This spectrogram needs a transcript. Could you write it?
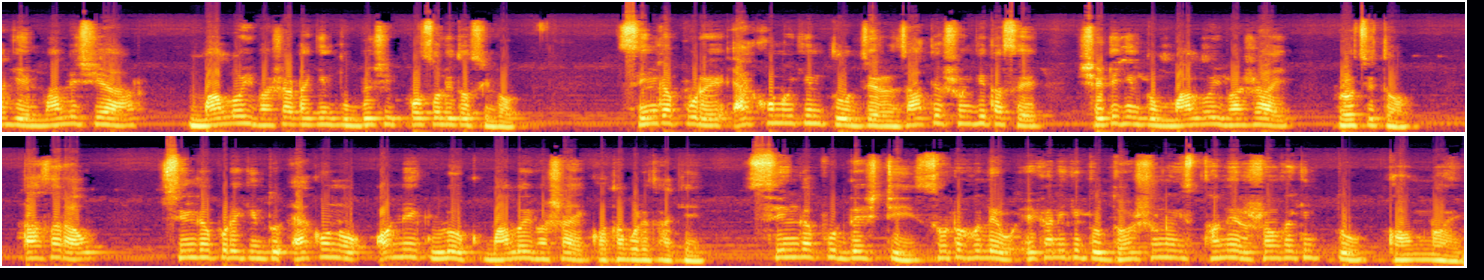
আগে মালয়েশিয়ার মালয় ভাষাটা কিন্তু বেশি প্রচলিত ছিল। সিঙ্গাপুরে এখনও কিন্তু যে জাতীয় সংগীত আছে, সেটি কিন্তু মালয় ভাষায় রচিত। তাছাড়াও সিঙ্গাপুরে কিন্তু এখনও অনেক লোক মালয় ভাষায় কথা বলে থাকে। সিঙ্গাপুর দেশটি ছোট হলেও এখানে কিন্তু দর্শনীয় স্থানের সংখ্যা কিন্তু কম নয়।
